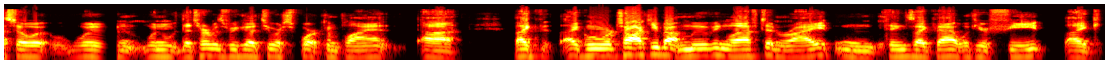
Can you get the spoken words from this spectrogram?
so when when the tournaments we go to are sport compliant, uh, like like when we're talking about moving left and right and things like that with your feet, like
